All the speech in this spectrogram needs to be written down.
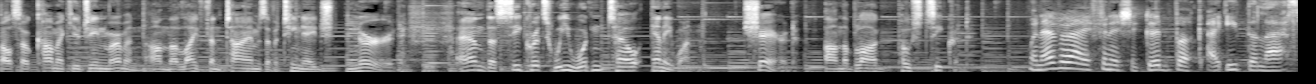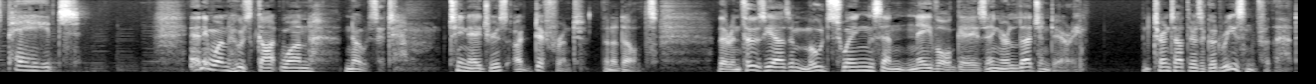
Also, comic Eugene Mirman on the life and times of a teenage nerd and the secrets we wouldn't tell anyone, shared on the blog PostSecret. Whenever I finish a good book, I eat the last page. Anyone who's got one knows it. Teenagers are different than adults. Their enthusiasm, mood swings, and navel gazing are legendary. It turns out there's a good reason for that.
